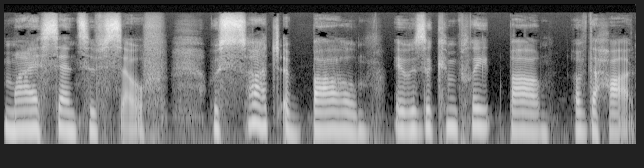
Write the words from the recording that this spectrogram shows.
my sense of self was such a balm. It was a complete balm of the heart.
